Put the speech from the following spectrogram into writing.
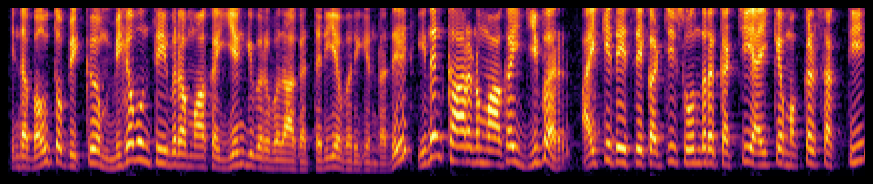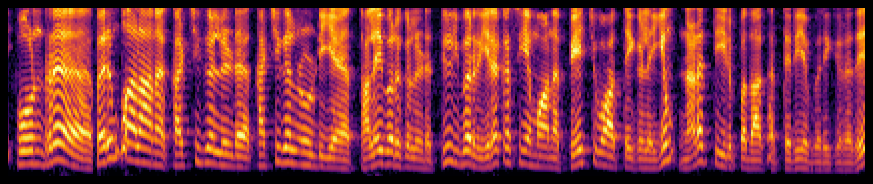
இந்த பௌத்த பிக்கு மிகவும் தீவிரமாக இயங்கி வருவதாக தெரிய வருகின்றது. இதன் காரணம் காரணமாக இவர் ஐக்கிய தேசிய கட்சி சுதந்திர கட்சி ஐக்கிய மக்கள் சக்தி போன்ற பெரும்பாலான கட்சிகளிட கட்சிகளுடைய தலைவர்களிடத்தில் இவர் இரகசியமான பேச்சுவார்த்தைகளையும் நடத்தி இருப்பதாக தெரிய வருகிறது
